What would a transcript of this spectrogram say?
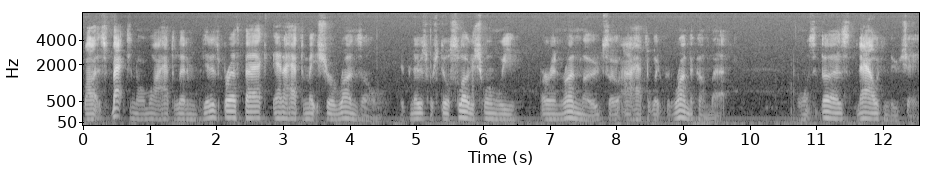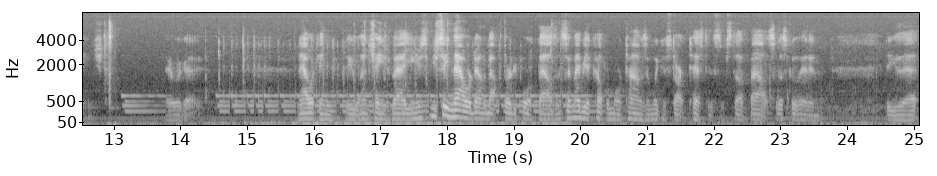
while it's back to normal I have to let him get his breath back and I have to make sure runs on if you notice we're still sluggish when we are in run mode, so I have to wait for run to come back. And once it does, now we can do changed. There we go. Now we can do unchanged value. You see now we're down about 34,000, so maybe a couple more times and we can start testing some stuff out. So let's go ahead and do that.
